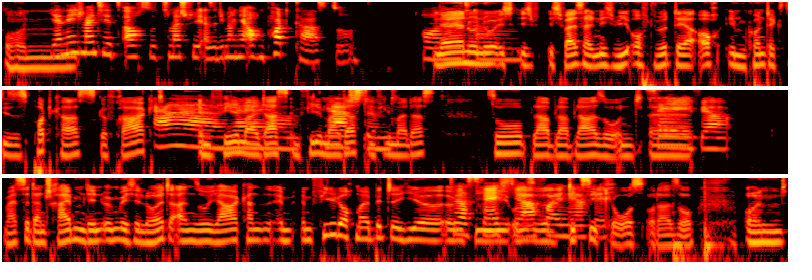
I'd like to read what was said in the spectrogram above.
Und Ja, nee, ich meinte jetzt auch so zum Beispiel, also die machen ja auch einen Podcast so. Und, Ja, ja, nur, nur ich, ähm, ich, ich weiß halt nicht, wie oft wird der auch im Kontext dieses Podcasts gefragt, ah, empfehl ja, mal ja, das, ja. empfehl mal ja, das, stimmt. empfehl mal das, so bla bla bla so und äh, Safe, ja. Weißt du, dann schreiben den irgendwelche Leute an, so ja, kann, em, empfiehl doch mal bitte hier irgendwie recht, ja, unsere nervig. Dixie-Klos oder so und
